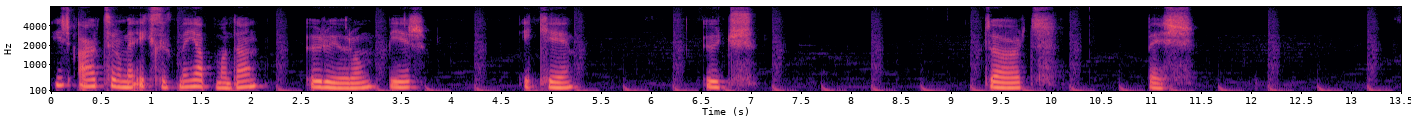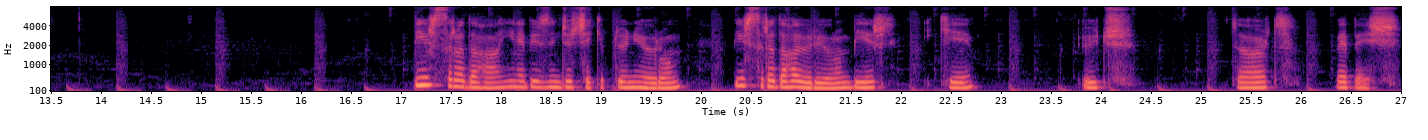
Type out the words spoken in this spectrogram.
hiç artırma, eksiltme yapmadan örüyorum. 1 2 3 4 5 Bir sıra daha yine bir zincir çekip dönüyorum. Bir sıra daha örüyorum. 1 2 3 4 ve 5.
